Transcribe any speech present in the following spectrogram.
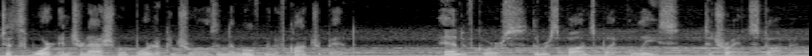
to thwart international border controls and the movement of contraband. And, of course, the response by police to try and stop it.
